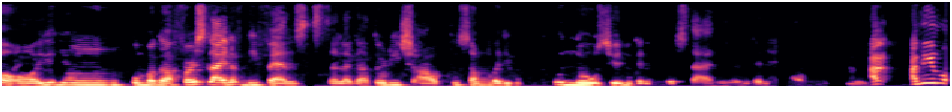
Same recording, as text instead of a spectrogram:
Oo, yun yung, kumbaga, first line of defense talaga to reach out to somebody who, who knows you, who can understand you, who can help you. A- ano yung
